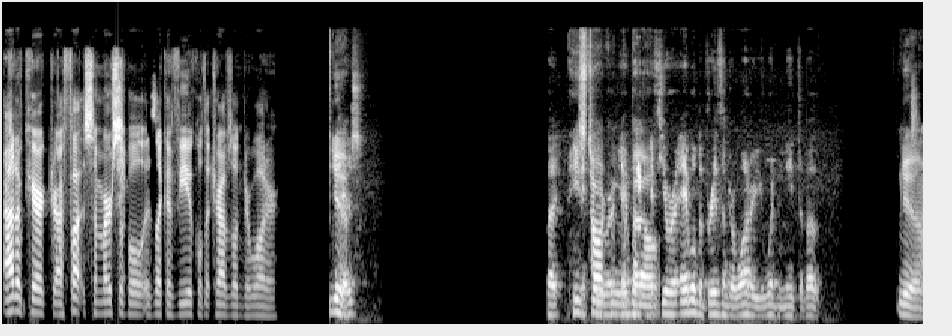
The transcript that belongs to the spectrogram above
out of character, I thought submersible is like a vehicle that travels underwater. It Yeah. But He's if you were talking able, about- if you were able to breathe underwater, you wouldn't need the boat. Yeah.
